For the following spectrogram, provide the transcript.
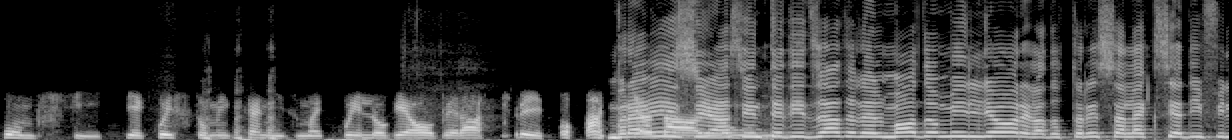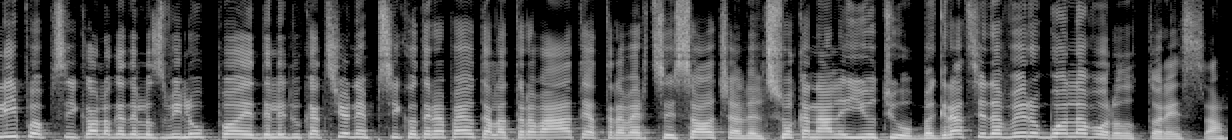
sconfitti e questo meccanismo è quello che opera, credo, Bravissima, sintetizzate nel modo migliore. La dottoressa Alexia Di Filippo, psicologa dello sviluppo e dell'educazione e psicoterapeuta, la trovate attraverso i social, il suo canale YouTube. Grazie davvero, buon lavoro dottoressa.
